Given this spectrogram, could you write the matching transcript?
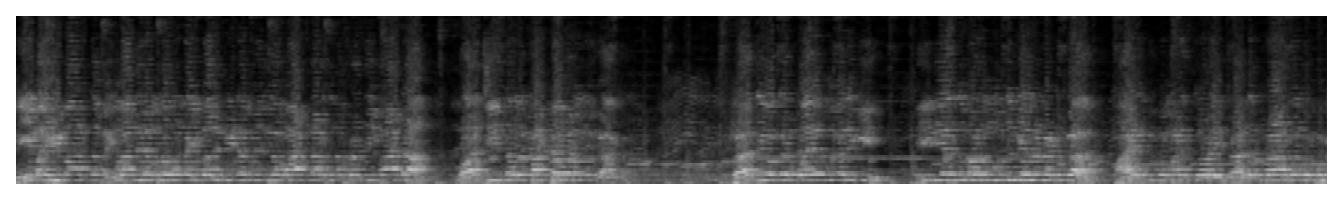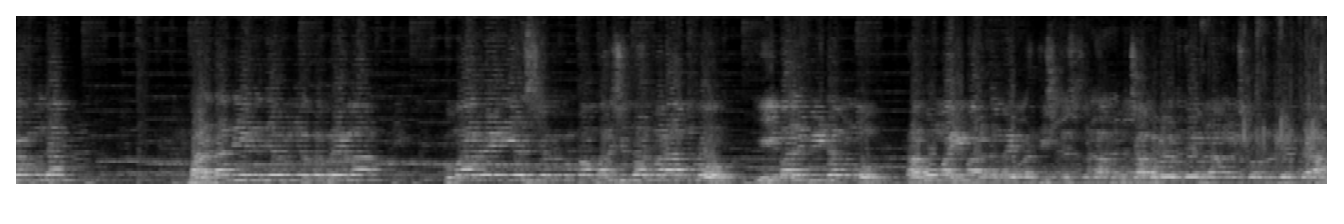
నీ మహిమార్థమై మందిరంలో ఉన్న ఈ బలిపీఠం మీద మాట్లాడుతున్న ప్రతి మాట వారి జీవితాలు కట్టబడును కాక ప్రతి ఒక్కరు భయం కలిగి దీని అందు మనం ముందుకు వెళ్ళినట్టుగా ఆయన కృప మనకు తోడైంది. అందరూ ప్రార్థన రూపంగా ఉందాం. మన తండ్రి అయిన దేవుని యొక్క ప్రేమ కుమారుడైన యేసు యొక్క కృప పరిశుద్ధాత్మ నామంలో ఈ బలిపీఠమును ప్రభు మహిమార్థమై ప్రతిష్ఠిస్తున్నాము. చపలోడు దేవునామని స్తోత్రం చెప్తాం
